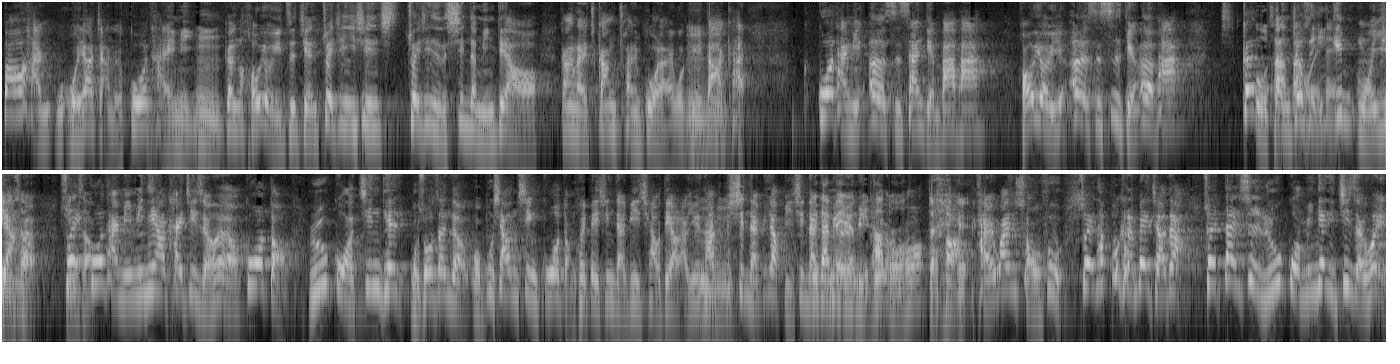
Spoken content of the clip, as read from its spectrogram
包含我我要讲的郭台铭跟侯友谊之间最近一些最近的新的民调哦，刚才刚传过来，我给大家看，郭台铭二十三点八趴，侯友谊二十四点二趴。根本就是一模一样的，所以郭台铭明天要开记者会哦。郭董，如果今天我说真的，我不相信郭董会被新台币敲掉了，因为他新台币要比新台币没人比他多，对，台湾首富，所以他不可能被敲掉。所以，但是如果明天你记者会，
